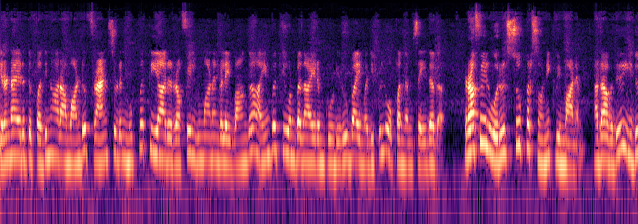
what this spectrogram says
இரண்டாயிரத்து பதினாறாம் ஆண்டு பிரான்சுடன் முப்பத்தி ஆறு ரஃபேல் விமானங்களை வாங்க ஐம்பத்தி ஒன்பதாயிரம் கோடி ரூபாய் மதிப்பில் ஒப்பந்தம் செய்தது. ரஃபேல் ஒரு சூப்பர்சோனிக் விமானம். அதாவது இது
